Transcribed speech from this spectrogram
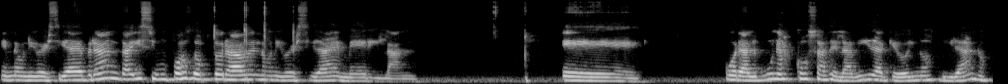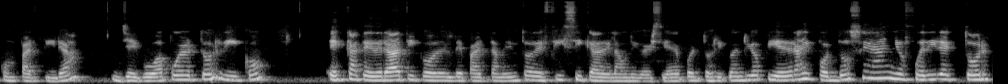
en la Universidad de Brandeis y un postdoctorado en la Universidad de Maryland. Eh, por algunas cosas de la vida que hoy nos dirá, nos compartirá, llegó a Puerto Rico, es catedrático del Departamento de Física de la Universidad de Puerto Rico en Río Piedras y por 12 años fue director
